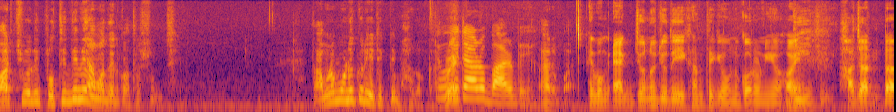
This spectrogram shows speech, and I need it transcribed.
ভার্চুয়ালি প্রতিদিনই আমাদের কথা শুনছে। তা আমরা মনে করি এটা একটি ভালো কাজ। এটা আরও বাড়বে। আরও বার এবং একজনও যদি এখান থেকে অনুকরণীয় হয়। হাজারটা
